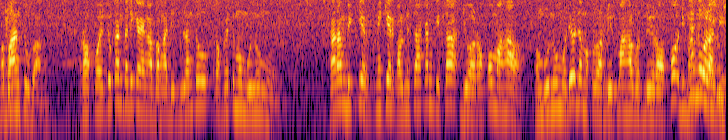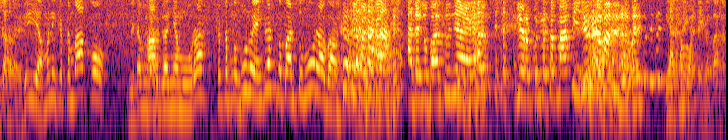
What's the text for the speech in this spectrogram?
ngebantu bang. Rokok itu kan tadi kayak abang Adit bilang tuh rokok itu membunuhmu. Sekarang mikir, mikir kalau misalkan kita jual rokok mahal, membunuhmu dia udah mau keluar duit mahal buat beli rokok, dibunuh Matinya lagi. susah lah ya. Iya, mending ke tembakau. Duitnya murah. Harganya murah, tetap ngebunuh. Yang jelas ngebantu murah bang. Ada ngebantunya ya kan biarpun tetap mati juga maksudnya. ya semua tega banget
